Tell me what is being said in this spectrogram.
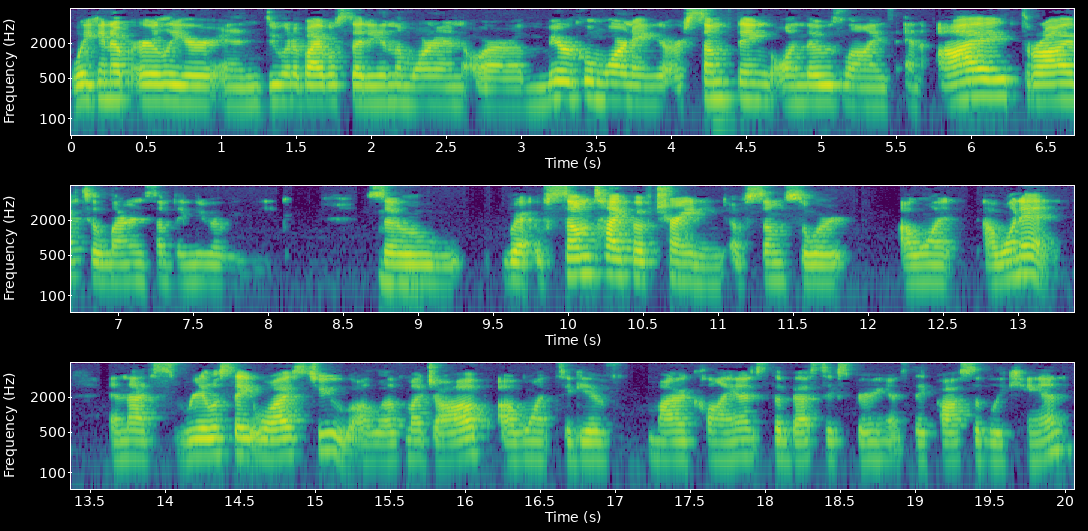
waking up earlier and doing a Bible study in the morning or a miracle morning or something on those lines. And I thrive to learn something new every week. So, mm-hmm. some type of training of some sort, I want, I want in and that's real estate wise too. I love my job. I want to give my clients the best experience they possibly can.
